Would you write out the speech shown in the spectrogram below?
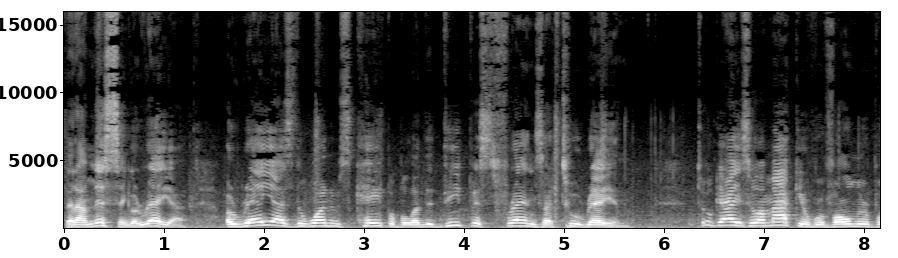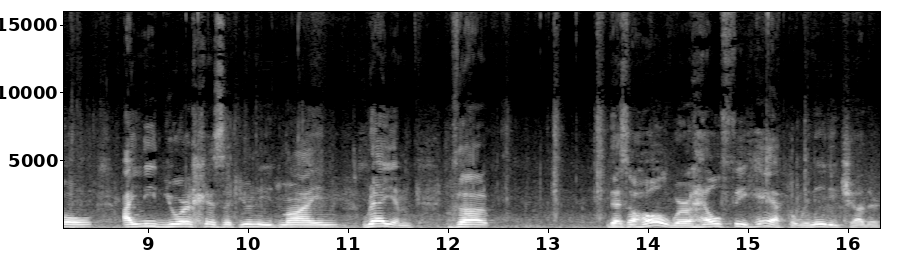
That I'm missing, a reya. A reya is the one who's capable, and the deepest friends are two reyim. Two guys who are makir, we're vulnerable. I need your chizuk, you need mine. Reyim. The, there's a whole, we're a healthy half, but we need each other.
